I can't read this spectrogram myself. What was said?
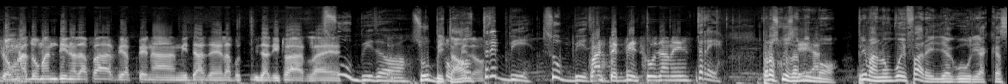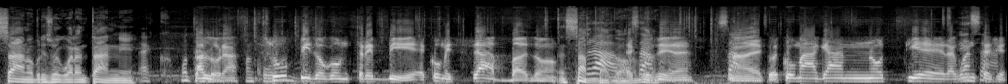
Ho una domandina da farvi appena mi date la possibilità di farla. Eh. Subito. Subito. subito. 3B, subito. Quante B, scusami? 3. Però scusa eh, Mimmo, prima non vuoi fare gli auguri a Cassano per i suoi 40 anni? Ecco, allora, subito con 3B è come sabato. È sabato. Bravo, è sabato. così, eh? Ah, ecco, è come la cannottiera. Quante, esatto. ce,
